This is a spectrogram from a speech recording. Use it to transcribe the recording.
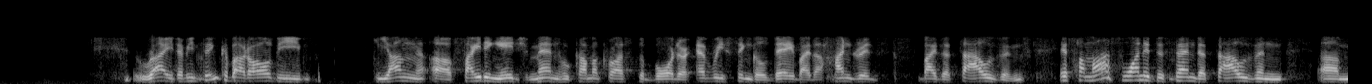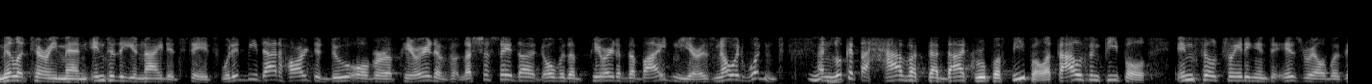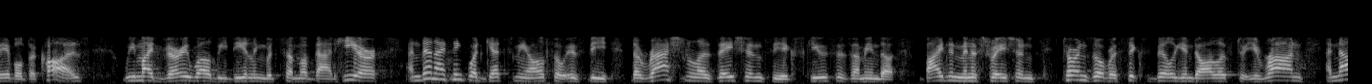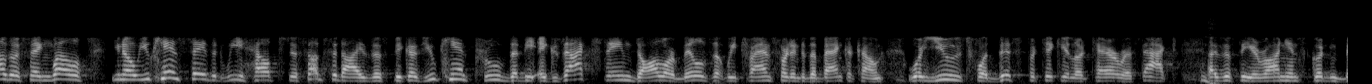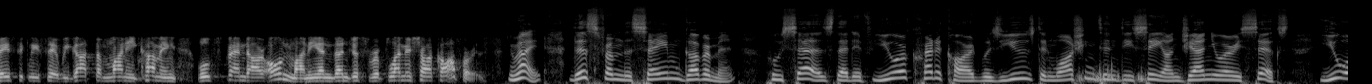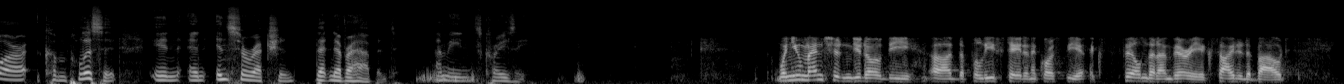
Right. I mean, think about all the young uh, fighting age men who come across the border every single day by the hundreds, by the thousands. If Hamas wanted to send a thousand uh, military men into the United States, would it be that hard to do over a period of, let's just say that over the period of the Biden years? No, it wouldn't. Mm-hmm. And look at the havoc that that group of people, a thousand people infiltrating into Israel, was able to cause we might very well be dealing with some of that here. And then I think what gets me also is the the rationalizations, the excuses. I mean, the Biden administration turns over $6 billion to Iran. And now they're saying, well, you know, you can't say that we helped to subsidize this because you can't prove that the exact same dollar bills that we transferred into the bank account were used for this particular terrorist act, as if the Iranians couldn't basically say, we got the money coming, we'll spend our own money and then just replenish our coffers. Right. This from the same government who says that if your credit card was used in Washington, D.C. on January 6th, you are complicit in an insurrection that never happened. I mean, it's crazy. When you mentioned, you know, the uh, the police state, and of course the ex- film that I'm very excited about,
